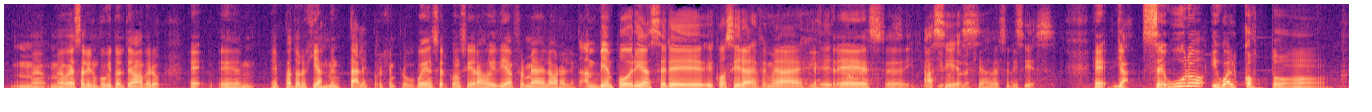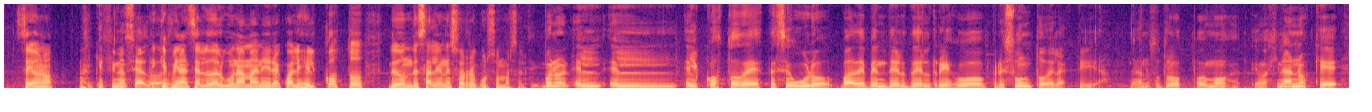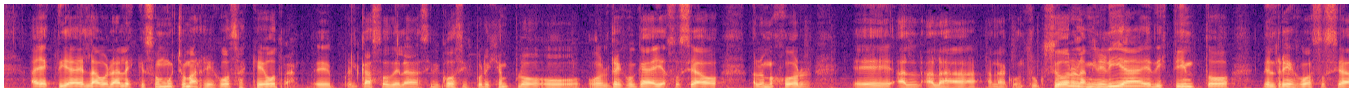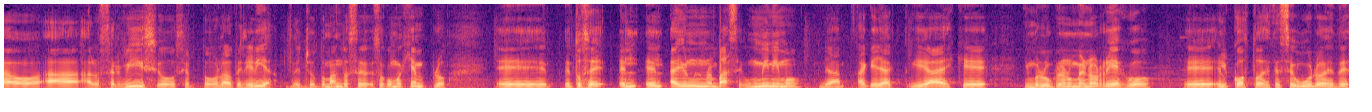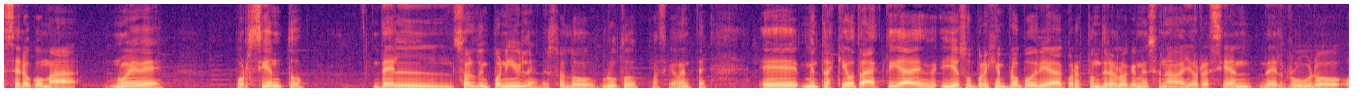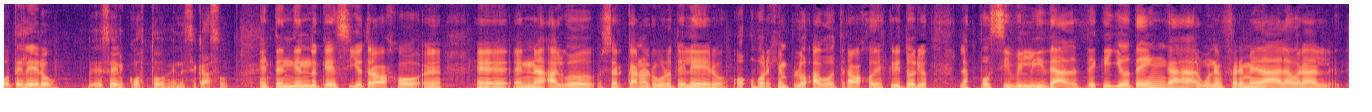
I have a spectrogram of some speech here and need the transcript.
me, me voy a salir un poquito del tema, pero eh, patologías mentales, por ejemplo, pueden ser consideradas hoy día enfermedades laborales. También podrían ser eh, consideradas enfermedades. El estrés, laborales. eh, Sí, y- y así es. patologías de ese tipo. Así es. Eh, ya, seguro igual costo, ¿sí o no? Hay que financiarlo. Hay que financiarlo de alguna manera. ¿Cuál es el costo? ¿De dónde salen esos recursos, Marcelo? Bueno, el, el- el costo de este seguro va a depender del riesgo presunto de la actividad. ¿ya? Nosotros podemos imaginarnos que hay actividades laborales que son mucho más riesgosas que otras. Eh, el caso de la silicosis, por ejemplo, o, o el riesgo que hay asociado a lo mejor eh, a, la, a la construcción, a la minería, es distinto del riesgo asociado a, a los servicios, ¿cierto? o la hotelería. De hecho, tomando eso como ejemplo, eh, entonces el- el- hay una base, un mínimo, ¿ya? aquellas actividades que involucran un menor riesgo, el costo de este seguro es de 0,9% del sueldo imponible, del sueldo bruto, básicamente. Eh, mientras que otras actividades, y eso por ejemplo podría corresponder a lo que mencionaba yo recién del rubro hotelero, ese es el costo en ese caso. Entendiendo que si yo trabajo eh, eh, en algo cercano al rubro hotelero o, por ejemplo hago trabajo de escritorio, las posibilidades de que yo tenga alguna enfermedad laboral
